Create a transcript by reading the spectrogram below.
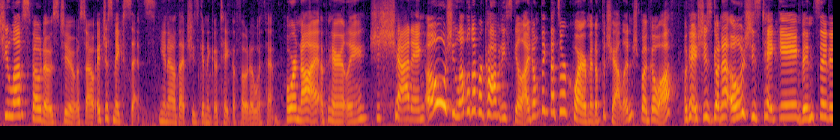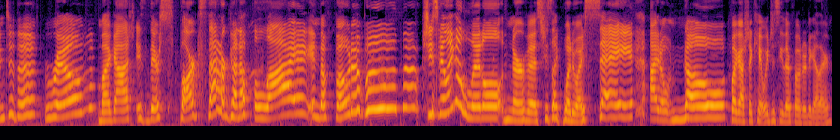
She loves photos too, so it just makes sense, you know, that she's gonna go take a photo with him. Or not, apparently. She's chatting. Oh, she leveled up her comedy skill. I don't think that's a requirement of the challenge, but go off. Okay, she's gonna, oh, she's taking Vincent into the room. My gosh, is there sparks that are gonna fly in the photo booth? She's feeling a little nervous. She's like, what do I say? I don't know. My gosh, I can't wait to see their photo together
